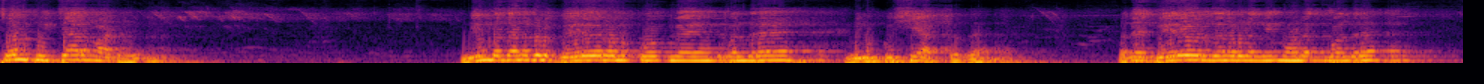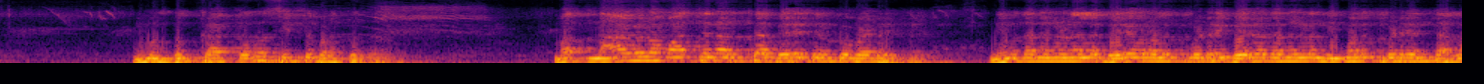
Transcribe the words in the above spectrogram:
ಸ್ವಲ್ಪ ವಿಚಾರ ಮಾಡ್ರಿ. ನಿಮ್ಮ ದನಗಳು ಬೇರೆಯವ್ರ ಹೋಗ್ಬೇಕು ಅಂತ ಬಂದ್ರೆ ನಿಮ್ಗೆ ಖುಷಿ ಆಗ್ತದೆ. ಅದೇ ಬೇರೆಯವ್ರ ದನಗಳು ನಿಮ್ಮ ಹೊಲಕ್ಕೆ ಬಂದ್ರೆ ನಿಮಗೆ ದುಃಖ ಆಗ್ತದ, ಸಿಟ್ಟು ಬರ್ತದೆ. ಮತ್ ನಾವೇಳೋ ಮಾತಿನ ಅರ್ಥ ಬೇರೆ ತಿಳ್ಕೊಬೇಡ್ರಿ. ನಿಮ್ಮ ದನಗಳನ್ನೆಲ್ಲ ಬೇರೆಯವ್ರ ಹೊಲಕ್ಕೆ ಬಿಡ್ರಿ ಬೇರೆ ದನಗಳನ್ನ ನಿಮ್ಮ ಹೊಲಕ್ಕೆ ಬಿಡ್ರಿ ಅಂತ ಅಲ್ಲ.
